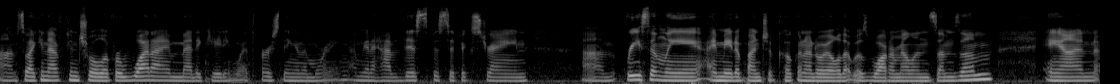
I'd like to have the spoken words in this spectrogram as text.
Um, so I can have control over what I'm medicating with first thing in the morning. I'm going to have this specific strain. Um, recently, I made a bunch of coconut oil that was watermelon zumzum. And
